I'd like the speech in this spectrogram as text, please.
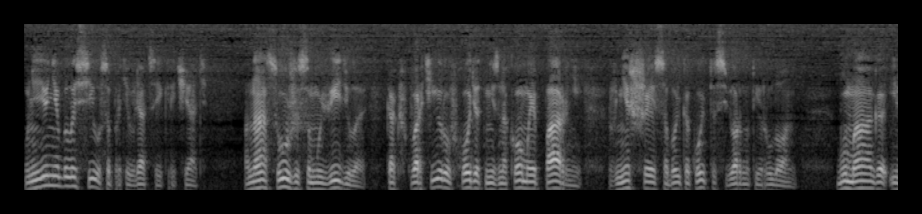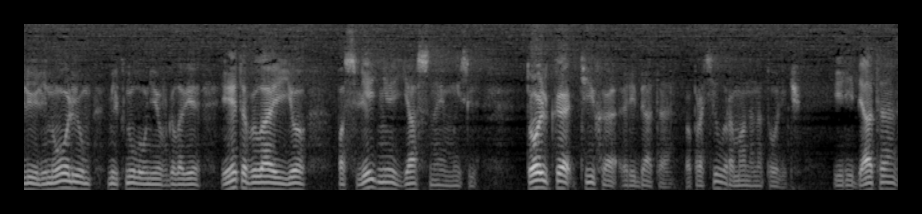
У нее не было сил сопротивляться и кричать. Она с ужасом увидела, как в квартиру входят незнакомые парни, внесшие с собой какой-то свернутый рулон. Бумага или линолеум мелькнула у нее в голове, и это была ее последняя ясная мысль. «Только тихо, ребята», — попросил Роман Анатольевич и ребята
